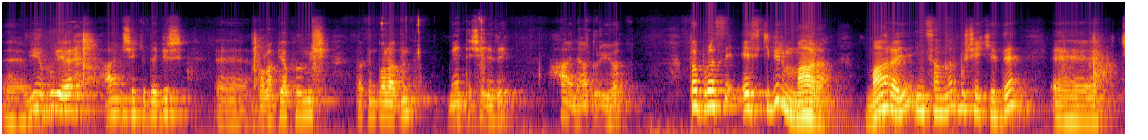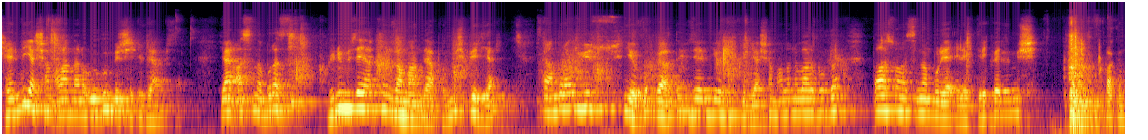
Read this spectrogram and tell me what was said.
E, yine buraya aynı şekilde bir e, dolap yapılmış. Bakın dolabın menteşeleri hala duruyor. Tabi burası eski bir mağara. Mağarayı insanlar bu şekilde e, kendi yaşam alanlarına uygun bir şekilde yapmışlar. Yani aslında burası günümüze yakın zamanda yapılmış bir yer. Yani burada 100 yıllık veyahut da 150 yıllık bir yaşam alanı var burada. Daha sonrasından buraya elektrik verilmiş. Bakın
